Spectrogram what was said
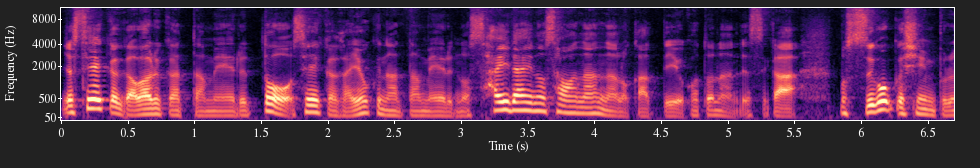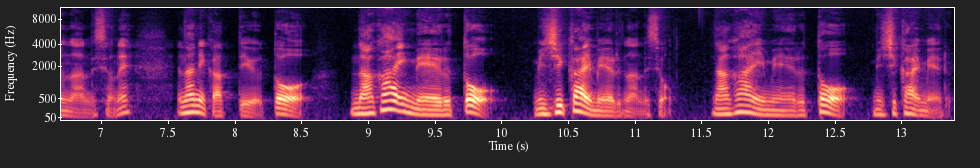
じゃあ成果が悪かったメールと成果が良くなったメールの最大の差は何なのかっていうことなんですが、もうすごくシンプルなんですよね。何かっていうと、長いメールと短いメールなんですよ。長いメールと短いメール。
